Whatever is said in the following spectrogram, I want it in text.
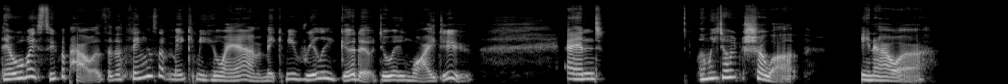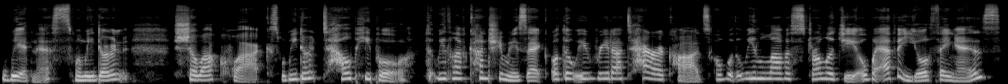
they're all my superpowers. They're the things that make me who I am and make me really good at doing what I do. And when we don't show up in our weirdness, when we don't show our quirks, when we don't tell people that we love country music or that we read our tarot cards or that we love astrology or whatever your thing is,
